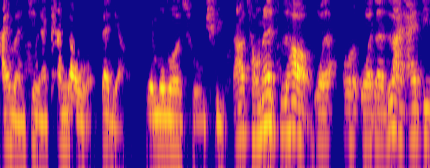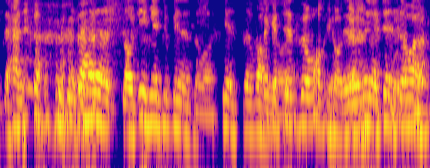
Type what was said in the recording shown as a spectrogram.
开门进来，看到我在聊，就默默出去。然后从那之后，我的我我的 Line ID 在他的在他的手机里面就变成什么健身忘友，那个健身忘友的，那个健身忘友，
